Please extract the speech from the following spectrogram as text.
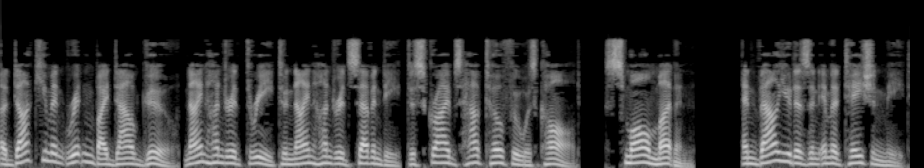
A document written by Dao Gu (903–970) describes how tofu was called small mutton and valued as an imitation meat.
